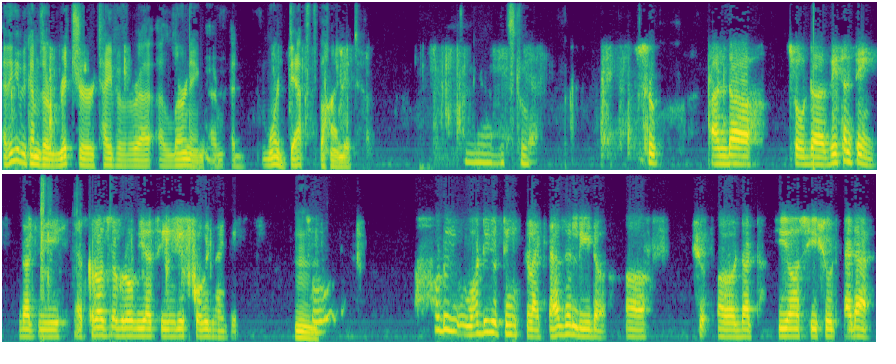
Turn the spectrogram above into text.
I think it becomes a richer type of a, a learning, a, a more depth behind it. Yeah, that's true. True. And uh, so the recent thing that we across the globe we are seeing is COVID nineteen. Mm. So how do you what do you think like as a leader uh, should, uh, that he or she should adapt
